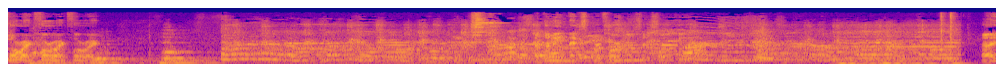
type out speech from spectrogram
Forward, forward, forward. Ito na yung next performances. Okay. I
